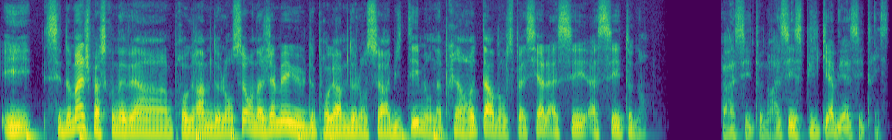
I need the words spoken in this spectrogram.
et c'est dommage parce qu'on avait un programme de lanceur. On n'a jamais eu de programme de lanceur habité, mais on a pris un retard dans le spatial assez assez étonnant assez étonnant, assez explicable et assez triste.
